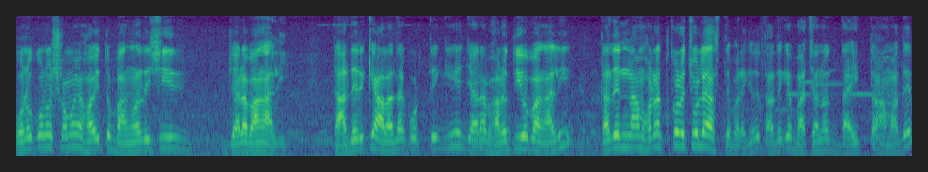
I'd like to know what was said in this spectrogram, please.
কোনো কোনো সময় হয়তো বাংলাদেশির যারা বাঙালি, তাদেরকে আলাদা করতে গিয়ে যারা ভারতীয় বাঙালি, তাদের নাম হঠাৎ করে চলে আসতে পারে। কিন্তু তাদেরকে বাঁচানোর দায়িত্ব আমাদের,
